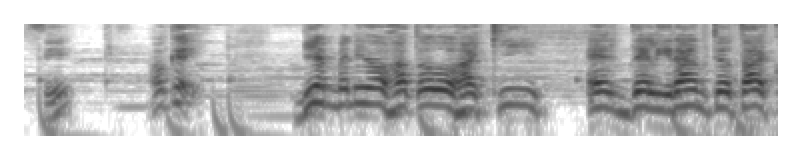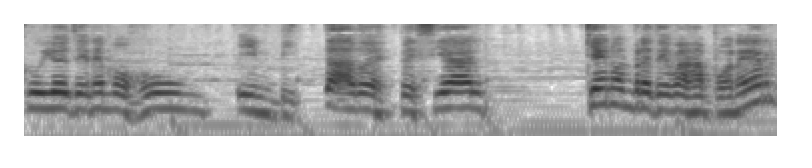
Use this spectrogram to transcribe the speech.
Sí. Ok. Bienvenidos a todos aquí, el delirante otaku. Y hoy tenemos un invitado especial. ¿Qué nombre te vas a poner?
